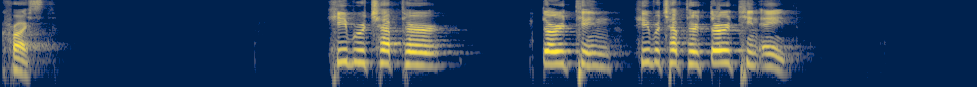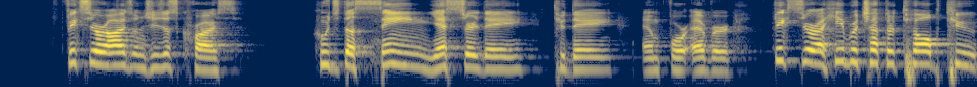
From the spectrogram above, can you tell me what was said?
Christ. Hebrew chapter 13, Hebrew chapter 13, 8. Fix your eyes on Jesus Christ, who's the same yesterday, today, and forever. Fix your uh, Hebrew chapter 12, 2.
